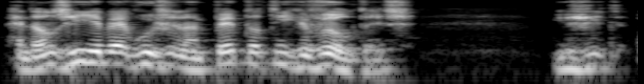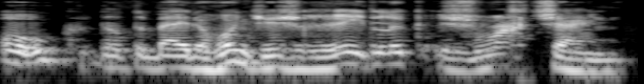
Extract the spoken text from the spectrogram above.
En dan zie je bij Woezel en Pip dat die gevuld is. Je ziet ook dat de beide hondjes redelijk zwart zijn.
